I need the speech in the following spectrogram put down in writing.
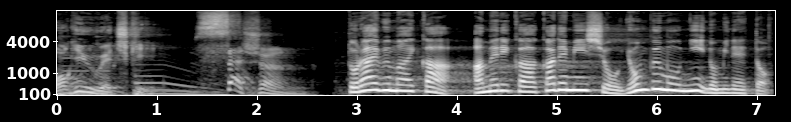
荻上チキ。セッション。ドライブ・マイ・カーアメリカアカデミー賞4部門にノミネート。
